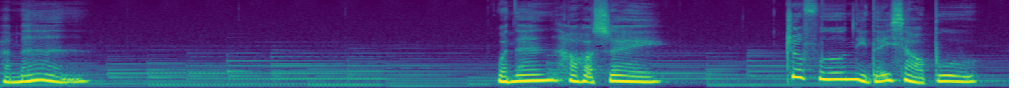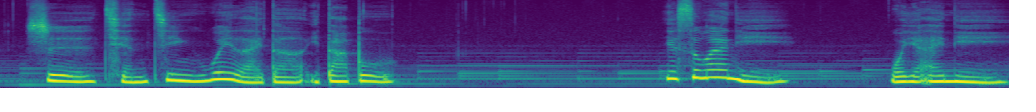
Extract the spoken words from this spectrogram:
阿门。晚安，好好睡。祝福你的一小步，是前进未来的一大步。耶稣爱你，我也爱你。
